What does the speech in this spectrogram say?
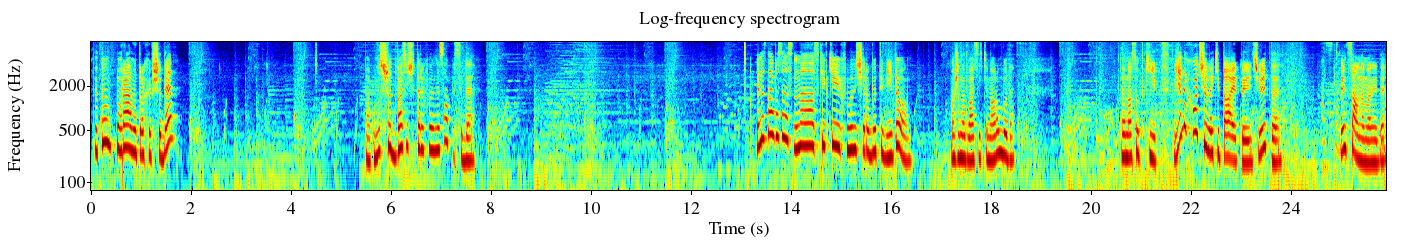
Так, ну, пограємо трохи в ШД. Так, у нас ще 24 хвилини запис іде. Я не знаю просто на, скільки хвилин ще робити відео. Може на 20 і норм буде. Та у нас тут кіт. Я не хочу на кита йти, чуєте? Він сам на мене йде.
